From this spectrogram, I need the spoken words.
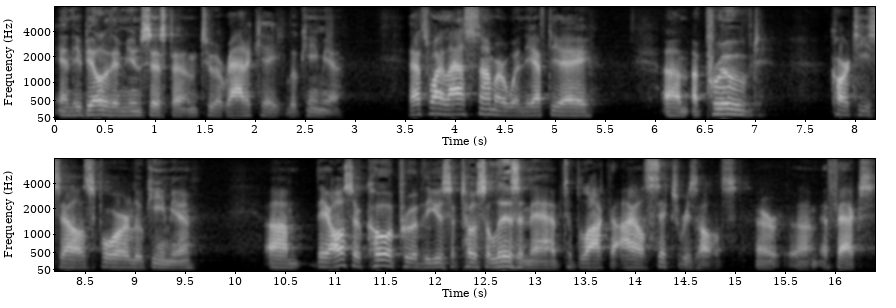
and the ability of the immune system to eradicate leukemia. That's why last summer, when the FDA um, approved CAR T cells for leukemia, um, they also co approved the use of tocilizumab to block the IL 6 results or um, effects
